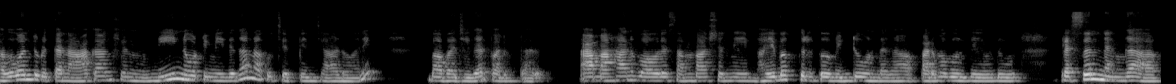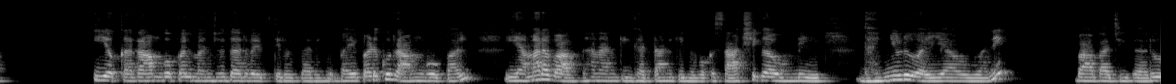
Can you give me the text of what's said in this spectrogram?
భగవంతుడు తన ఆకాంక్షను నీ నోటి మీదుగా నాకు చెప్పించాడు అని బాబాజీ గారు పలుకుతారు. ఆ మహానుభావుల సంభాషణని భయభక్తులతో వింటూ ఉండగా పరమ గురుదేవుడు ప్రసన్నంగా ఈ యొక్క రామ్ గోపాల్ మంజుదార్ వైపు తిరుగుతారండి. భయపడకు రామ్ గోపాల్ ఈ అమర వాగ్దానానికి ఘట్టానికి నువ్వు ఒక సాక్షిగా ఉండి ధన్యుడు అయ్యావు అని బాబాజీ గారు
